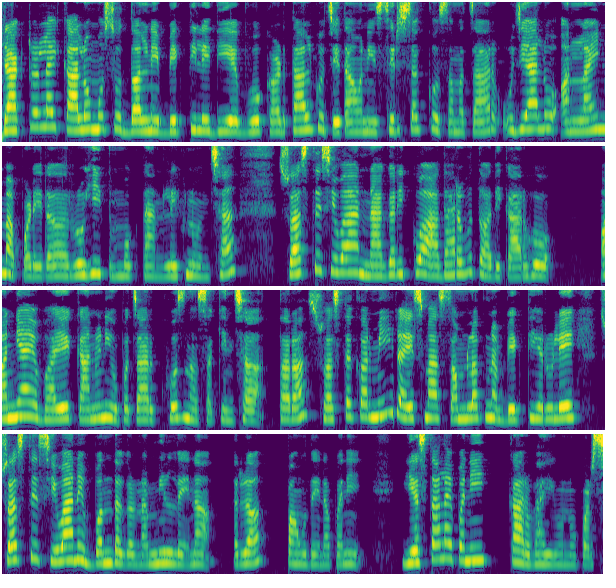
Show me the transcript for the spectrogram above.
डाक्टरलाई कालो मोसो दल्ने व्यक्तिले दिए भोक हडतालको चेतावनी शीर्षकको समाचार उज्यालो अनलाइनमा पढेर रोहित मोक्तान लेख्नुहुन्छ। स्वास्थ्य सेवा नागरिकको आधारभूत अधिकार हो। अन्याय भए कानूनी उपचार खोज्न सकिन्छ तर स्वास्थ्यकर्मी र यसमा संलग्न व्यक्तिहरूले स्वास्थ्य सेवा नै बन्द गर्न मिल्दैन र पाउँदैन पनि। यस्तालाई पनि कारवाही हुनुपर्छ।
